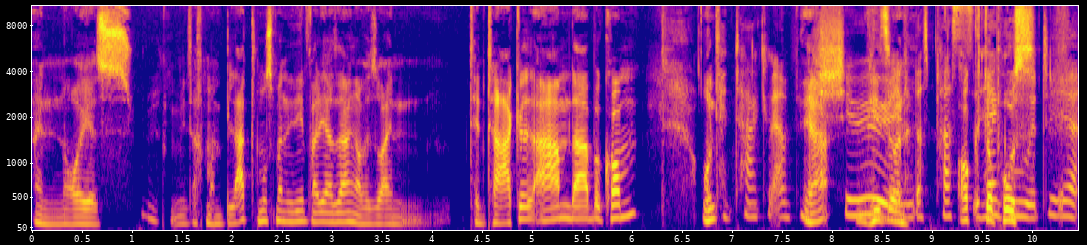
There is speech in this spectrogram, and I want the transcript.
ein neues, wie sagt man, Blatt, muss man in dem Fall ja sagen, aber so ein Tentakelarm da bekommen. Und Tentakelarm finde ja, schön. Wie so ein das passt Oktopus. sehr gut. Ja.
